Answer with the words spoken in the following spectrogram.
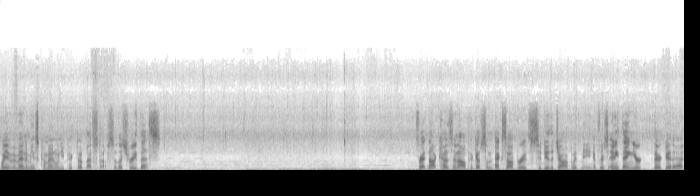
wave of enemies come in when you picked up that stuff. So let's read this. Fret not, cousin. I'll pick up some exile brutes to do the job with me. If there's anything you're they're good at,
